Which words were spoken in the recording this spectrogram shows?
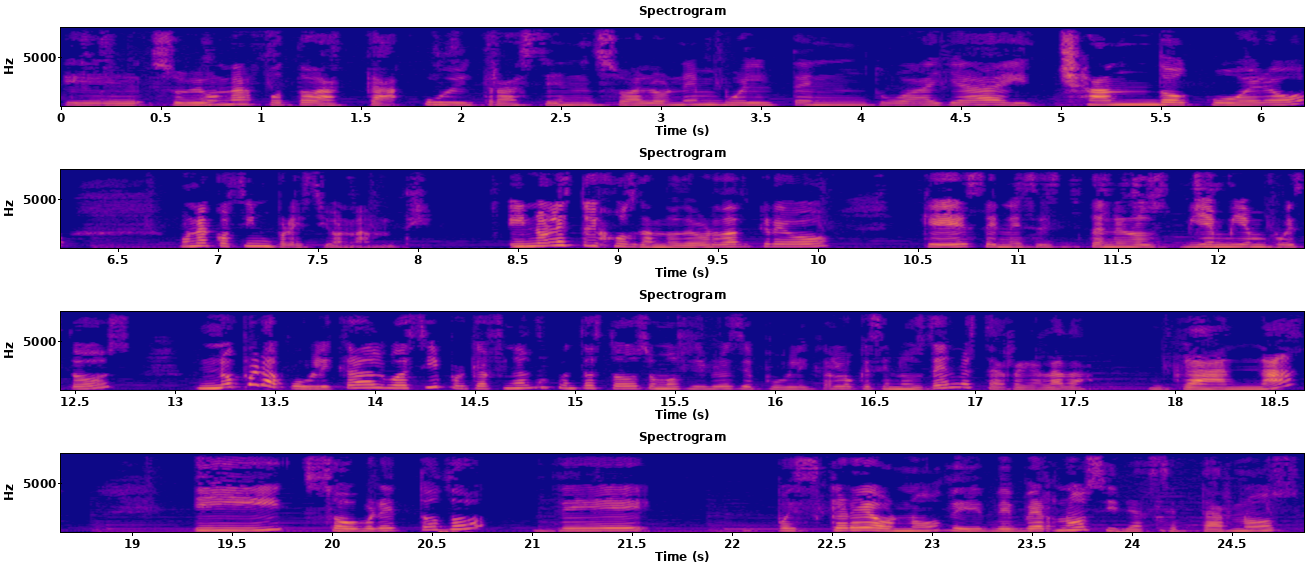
eh, subió una foto acá ultra sensualona envuelta en toalla, echando cuero, una cosa impresionante. Y no le estoy juzgando, de verdad creo que se necesita tenerlos bien, bien puestos. No para publicar algo así, porque al final de cuentas todos somos libres de publicar lo que se nos dé nuestra regalada gana. Y sobre todo de, pues creo, ¿no? De, vernos y de aceptarnos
